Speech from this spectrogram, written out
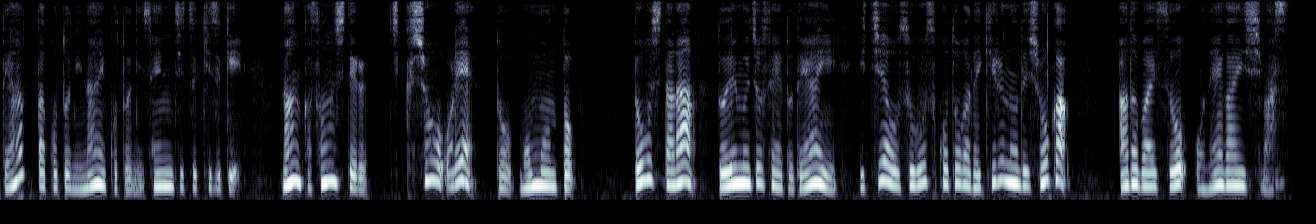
出会ったことにないことに先日気づき、なんか損してる、畜生俺と悶々と。どうしたらド M 女性と出会い、一夜を過ごすことができるのでしょうか？アドバイスをお願いします。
